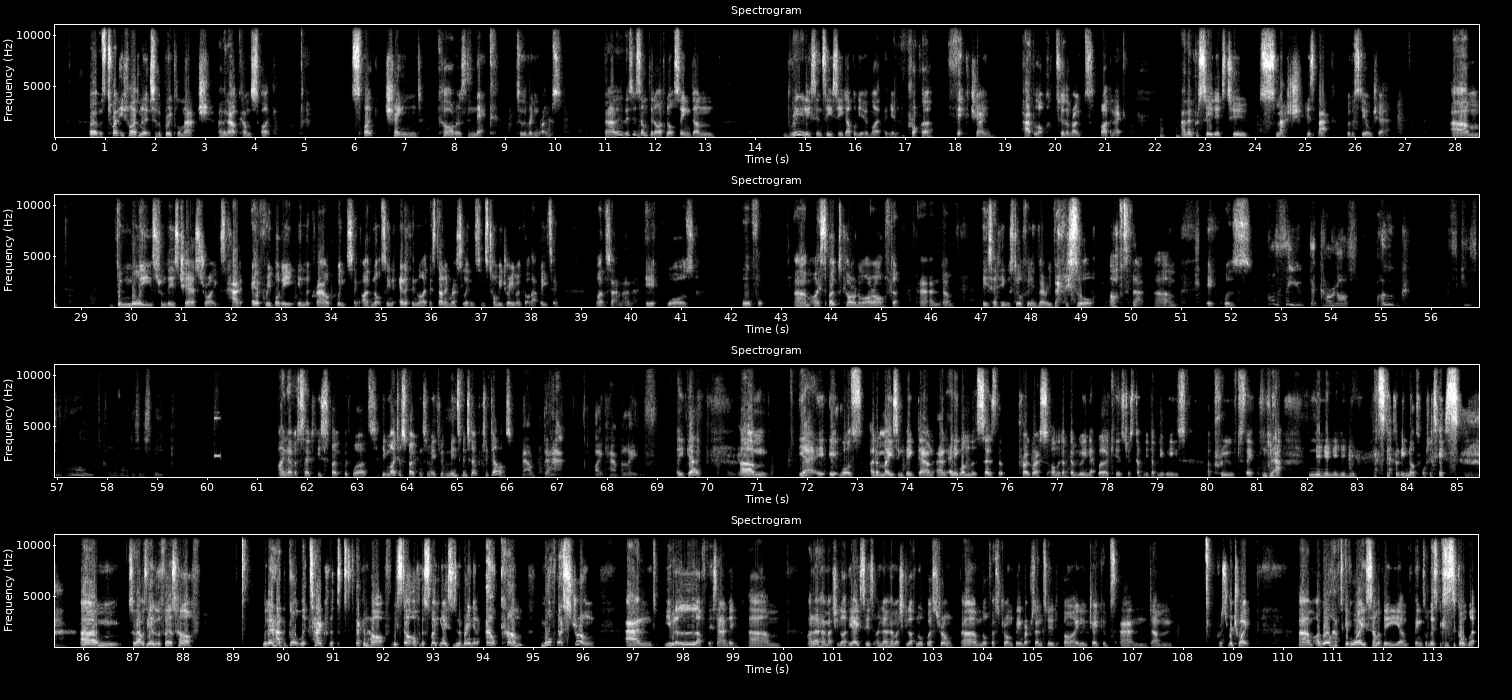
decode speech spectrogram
Well, it was 25 minutes of a brutal match, and then out comes Spike. Spike chained Cara's neck to the ring ropes. Now, this is something I've not seen done really since ECW, in my opinion. Proper thick chain padlock to the ropes by the neck, and then proceeded to smash his back with a steel chair. Um, the noise from these chair strikes had everybody in the crowd wincing. I've not seen anything like this done in wrestling since Tommy Dreamer got that beating by the Sandman. It was awful. Um, I spoke to Cara Noir after, and um, he said he was still feeling very, very sore after that. Um, it was Oh, to say you that Cara Noir spoke. That's against the rules. Noir doesn't speak. I never said he spoke with words. He might have spoken to me through the means of interpretive dance. Now that I can believe. There you go. There we go. Um, yeah, it, it was an amazing beatdown. And anyone that says that progress on the WWE network is just WWE's approved thing, nah, no, no, no, no, no. That's definitely not what it is. Um, so that was the end of the first half. We then had the gauntlet tag for the second half. We start off with the Smoking Aces in the ring, and out come Northwest Strong. And you would have loved this, Andy. Um, I know how much you like the Aces. I know how much you love Northwest Strong. Um, Northwest Strong being represented by Luke Jacobs and um, Chris Ridgeway. Um, I will have to give away some of the um, things on this because it's a gauntlet.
